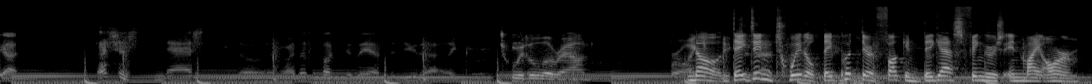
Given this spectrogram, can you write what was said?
Bro. That's, like, I, that's just nasty though. Like, why the fuck did they have to do that? Like, twiddle around. Bro, No, they didn't that. twiddle. They put their fucking big ass fingers in my arm.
